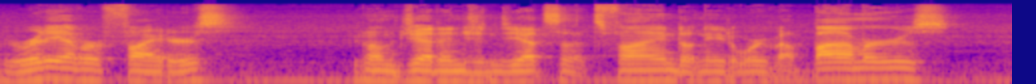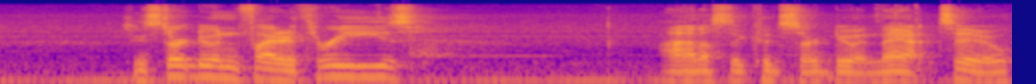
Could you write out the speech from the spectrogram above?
We already have our fighters. We don't have jet engines yet, so that's fine. Don't need to worry about bombers. So we can start doing fighter threes. I honestly could start doing that too.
